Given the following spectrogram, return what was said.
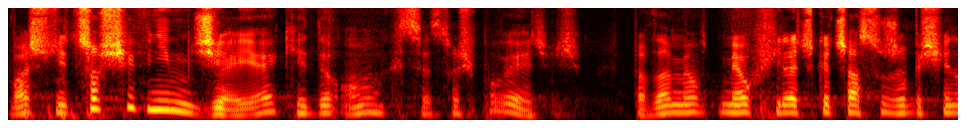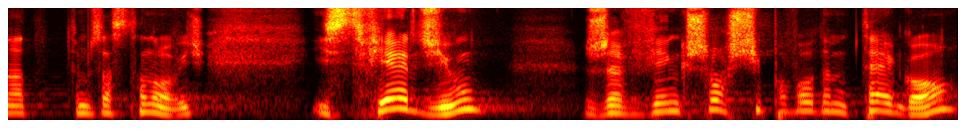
właśnie co się w nim dzieje, kiedy on chce coś powiedzieć. Prawda? Miał, miał chwileczkę czasu, żeby się nad tym zastanowić i stwierdził, że w większości powodem tego,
